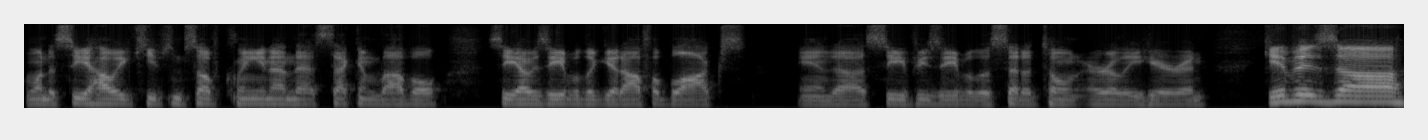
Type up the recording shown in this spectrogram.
I want to see how he keeps himself clean on that second level. See how he's able to get off of blocks and uh, see if he's able to set a tone early here and give his uh,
